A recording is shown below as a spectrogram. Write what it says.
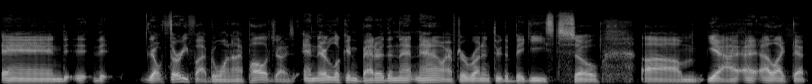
and it, it, no thirty five to one. I apologize, and they're looking better than that now after running through the Big East. So, um, yeah, I, I, like that.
